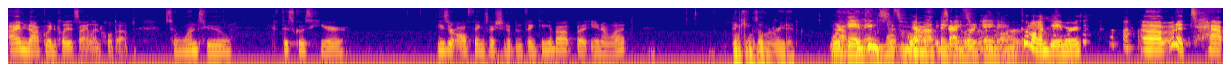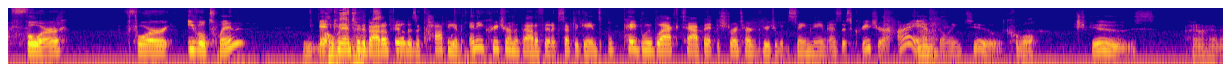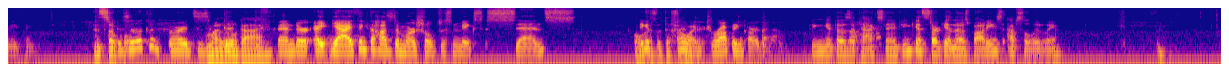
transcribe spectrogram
I'm not going to play this island. Hold up. So one, two. If this goes here. These are all things I should have been thinking about, but you know what? Thinking's overrated. We're Yeah, gaming. thinking's- We're yeah, not thinking. exactly. We're It's really gaming. hard. Come on, gamers. um, I'm gonna tap four for Evil Twin. Ooh. It Oh, can enter the battlefield as a copy of any creature on the battlefield except it gains pay blue black, tap it, destroy target creature with the same name as this creature. I am Mm. going to Cool. choose. I don't have anything. It's so cool. Basilica Guards is a My good little guy. defender. I yeah, I think the Haazda Marshal just makes sense. Or think the Oh. I'm dropping cards now. If you can get those attacks in, if you can get start getting those bodies, absolutely.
